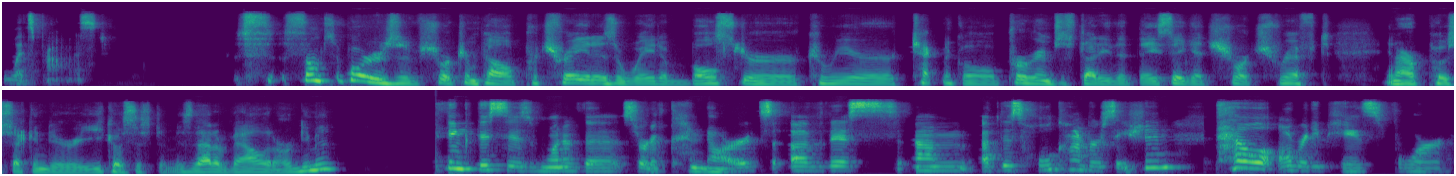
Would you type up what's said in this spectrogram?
what's promised some supporters of short-term Pell portray it as a way to bolster career technical programs of study that they say get short shrift in our post-secondary ecosystem. Is that a valid argument? I think this is one of the sort of canards of this um, of this whole conversation. Pell already pays for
